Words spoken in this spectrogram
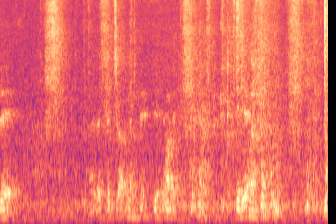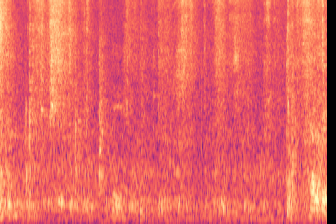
There. Yeah. Yeah. Okay,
